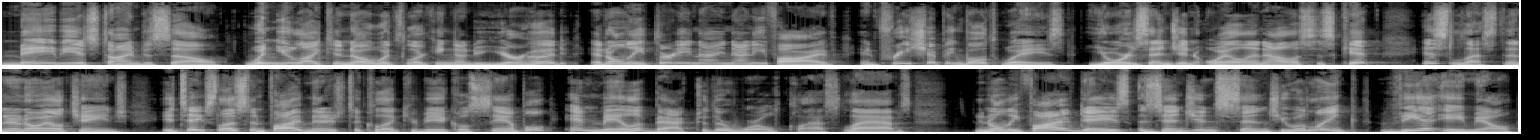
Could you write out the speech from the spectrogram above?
Maybe it's time to sell. Wouldn't you like to know what's lurking under your hood? At only $39.95 and free shipping both ways, your Zengen oil analysis kit is less than an oil change. It takes less than five minutes to collect your vehicle's sample and mail it back to their world class labs. In only five days, Zengen sends you a link via email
